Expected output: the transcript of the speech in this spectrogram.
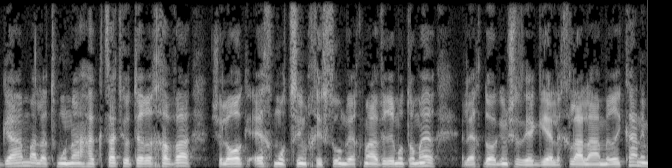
גם על התמונה הקצת יותר רחבה של לא רק איך מוצאים חיסון ואיך מעבירים אותו מהר, אלא איך דואגים שזה יגיע לכלל האמריקנים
